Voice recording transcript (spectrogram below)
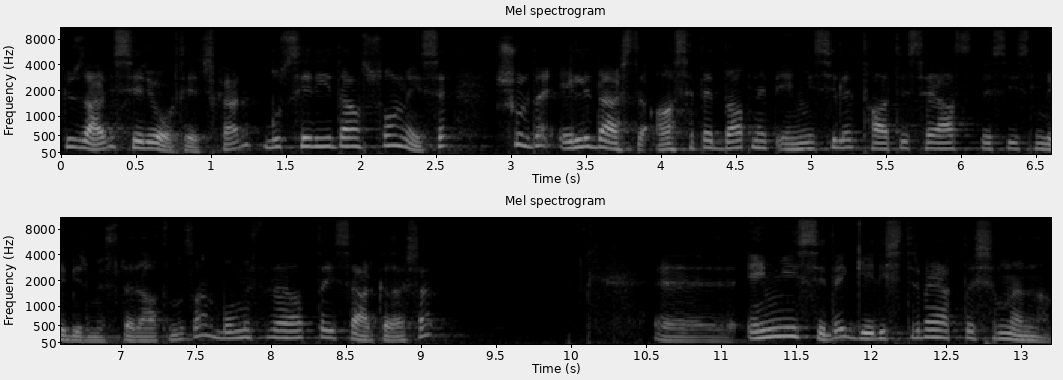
güzel bir seri ortaya çıkardık. Bu seriden sonra ise şurada 50 derste ASP.NET MVC ile tatil seyahat sitesi isminde bir müfredatımız var. Bu müfredatta ise arkadaşlar e, MVC'de geliştirme yaklaşımlarından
